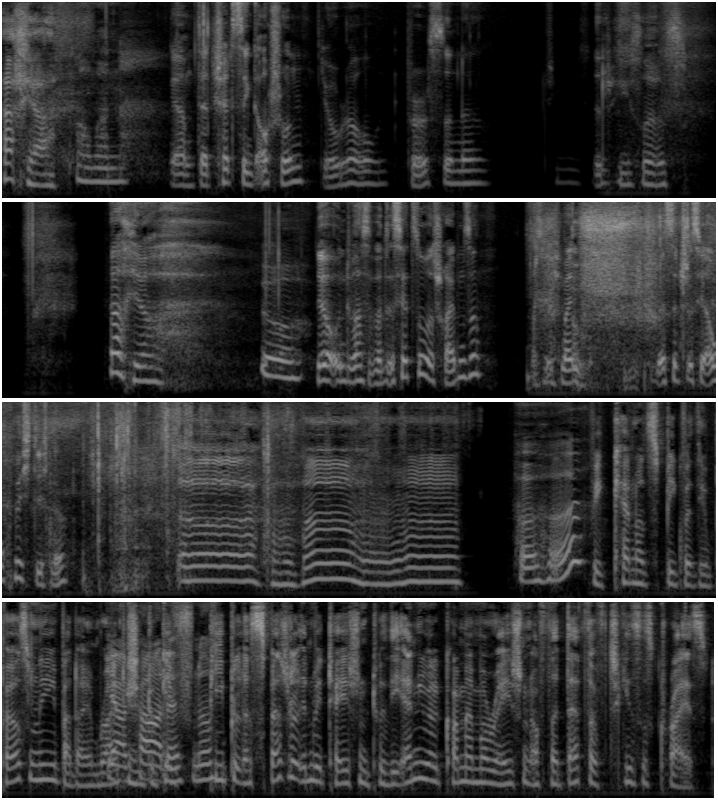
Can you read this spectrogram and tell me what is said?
Ach ja. Oh Mann. Ja, der Chat singt auch schon. Your own personal Jesus. Jesus. Ach ja. Ja. Ja, und was, was ist jetzt so? Was schreiben sie? Also ich meine, Message ist ja auch wichtig, ne? Äh, Hä? we cannot speak with you personally, but I am Ja, writing to schade, give ne? people a special invitation to the annual commemoration of the death of Jesus Christ.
